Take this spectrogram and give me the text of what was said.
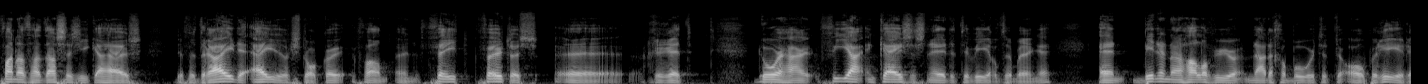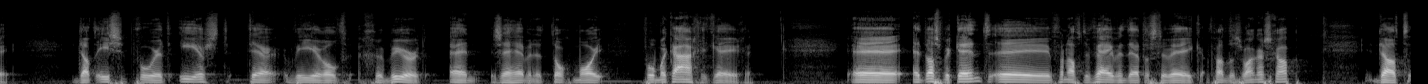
van het Hadassah ziekenhuis de verdraaide ijzerstokken van een foetus uh, gered. Door haar via een keizersnede ter wereld te brengen en binnen een half uur na de geboorte te opereren. Dat is voor het eerst ter wereld gebeurd. En ze hebben het toch mooi voor elkaar gekregen. het was bekend vanaf de 35e week van de zwangerschap dat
